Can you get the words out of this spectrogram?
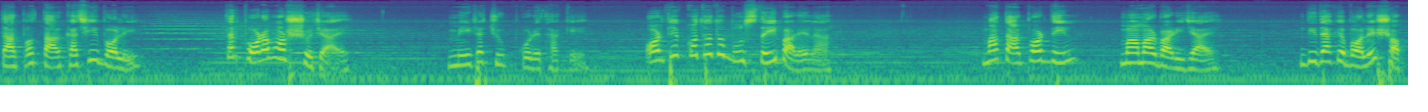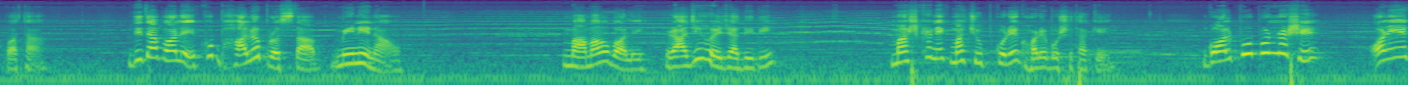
তারপর তার কাছেই বলে, তার পরামর্শ চায়। মেয়েটা চুপ করে থাকে। অর্ধেক কথা তো বুঝতেই পারে না। মা তারপর দিন মামার বাড়ি যায়। দিদাকে বলে সব কথা। দিদা বলে, খুব ভালো প্রস্তাব, মেনে নাও। মামাও বলে, রাজি হয়ে যা দিদি। মাসখানেক মা চুপ করে ঘরে বসে থাকে। গল্প উপন্যাসে অনেক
